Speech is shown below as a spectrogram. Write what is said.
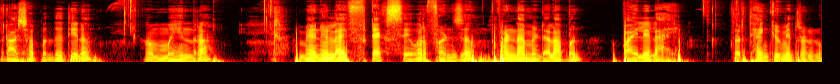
तर अशा पद्धतीनं महिंद्रा मॅन्युलाईफ टॅक्स सेवर फंडचं फंडामेंटल आपण पाहिलेलं आहे. तर थँक्यू मित्रांनो.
